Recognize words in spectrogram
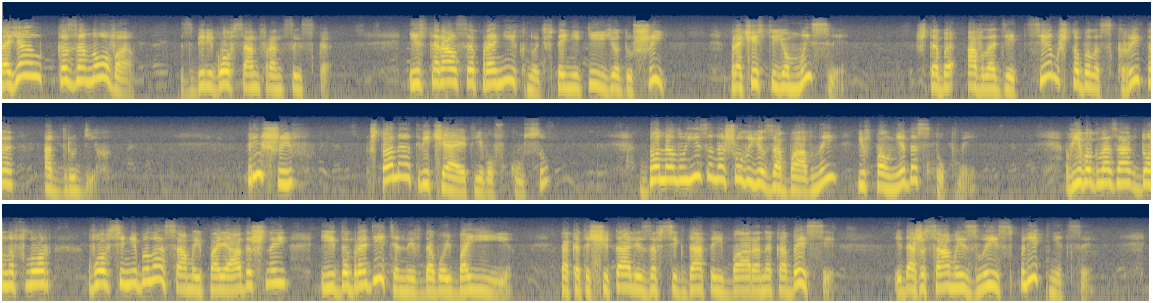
стоял Казанова с берегов Сан-Франциско и старался проникнуть в тайники ее души, прочесть ее мысли, чтобы овладеть тем, что было скрыто от других. Решив, что она отвечает его вкусу, Дона Луиза нашел ее забавной и вполне доступной. В его глазах Дона Флор вовсе не была самой порядочной и добродетельной вдовой Баии, как это считали завсегдатой бара на Кабессе, и даже самые злые сплетницы,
